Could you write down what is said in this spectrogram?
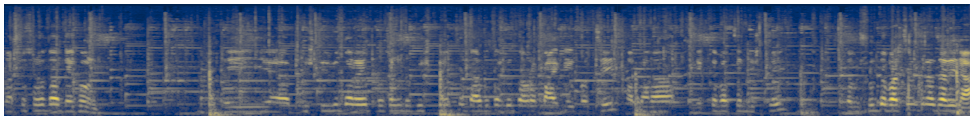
দর্শক শ্রোতা, দেখুন, এই বৃষ্টির ভিতরে প্রচণ্ড বৃষ্টি হচ্ছে। তার ভিতরে কিন্তু আমরা কাইকিং করছি। আপনারা দেখতে পাচ্ছেন নিশ্চয়ই, তবে শুনতে পাচ্ছেন কিনা জানি না।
